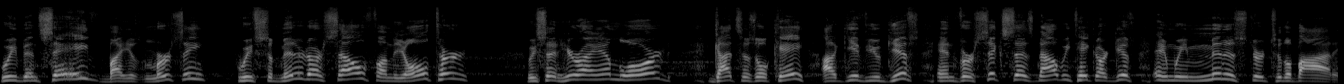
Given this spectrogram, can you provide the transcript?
We've been saved by His mercy. We've submitted ourselves on the altar. We said, Here I am, Lord. God says, okay, I'll give you gifts. And verse 6 says, now we take our gifts and we minister to the body.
